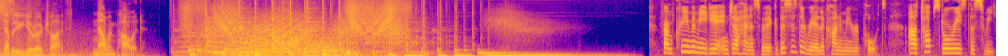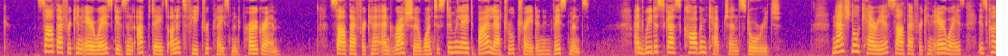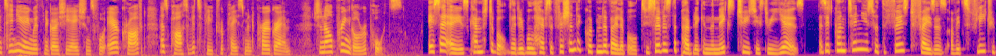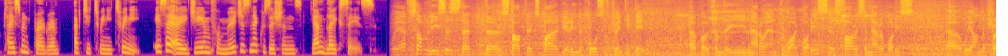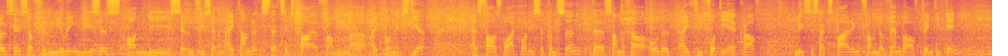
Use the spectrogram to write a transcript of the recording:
SEW Eurodrive, now empowered. From Creamer Media in Johannesburg, this is the Real Economy Report. Our top stories this week. South African Airways gives an update on its fleet replacement program. South Africa and Russia want to stimulate bilateral trade and investment. And we discuss carbon capture and storage. National carrier South African Airways is continuing with negotiations for aircraft as part of its fleet replacement program. Chanel Pringle reports. SAA is comfortable that it will have sufficient equipment available to service the public in the next two to three years as it continues with the first phases of its fleet replacement program up to 2020. SAA GM for Mergers and Acquisitions, Jan Blake says. We have some leases that uh, start to expire during the course of 2010, uh, both on the narrow and the wide bodies. As far as the narrow bodies, uh, we are in the process of renewing leases on the 737-800s that expire from uh, April next year. As far as wide bodies are concerned, some of our older A340 aircraft leases are expiring from November of 2010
